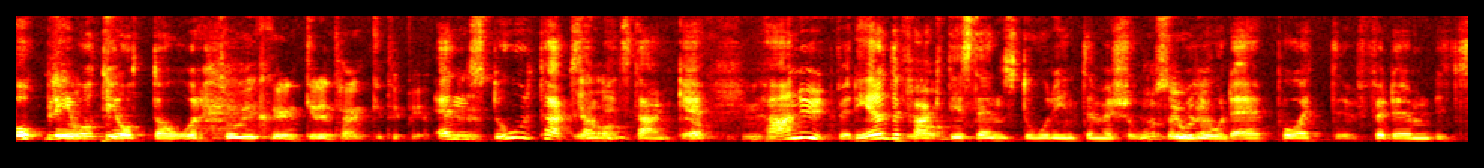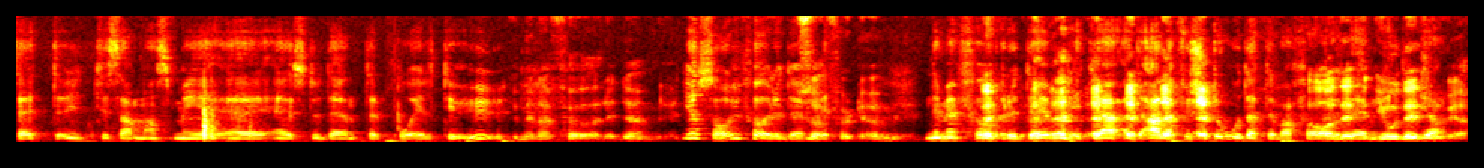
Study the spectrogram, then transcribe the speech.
Och blev 88 år. Så vi skänker en tanke till Peter. En stor tacksamhetstanke. Ja, ja. Mm. Han utvärderade Ja. faktiskt en stor intervention som vi gjorde på ett fördömligt sätt tillsammans med eh, studenter på LTU. Du menar föredömligt? Jag sa ju Du sa föredömligt. fördömligt. Nej men föredömligt. Ja, alla förstod att det var Ja, det, föredömligt. jo det tror jag.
